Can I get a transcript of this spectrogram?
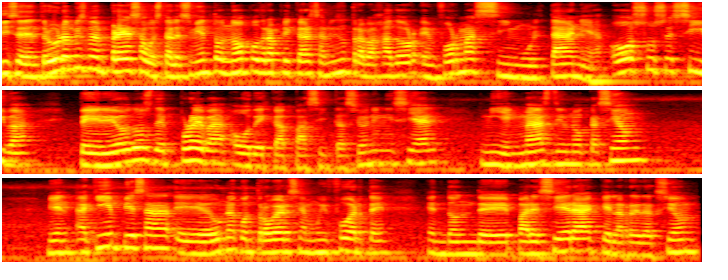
Dice, dentro de una misma empresa o establecimiento no podrá aplicarse al mismo trabajador en forma simultánea o sucesiva periodos de prueba o de capacitación inicial ni en más de una ocasión. Bien, aquí empieza eh, una controversia muy fuerte en donde pareciera que la redacción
